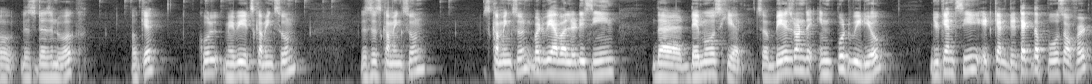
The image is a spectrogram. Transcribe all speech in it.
oh this doesn't work. Okay cool. Maybe it's coming soon. This is coming soon. It's coming soon but we have already seen the demos here. So based on the input video you can see it can detect the pose of it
